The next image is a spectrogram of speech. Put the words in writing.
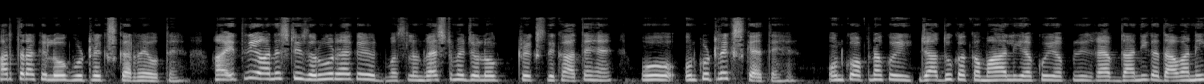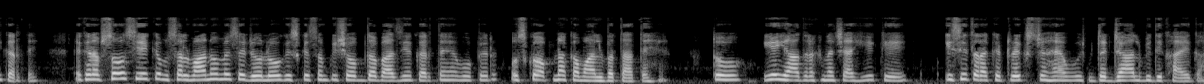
ہر طرح کے لوگ وہ ٹرکس کر رہے ہوتے ہیں۔ ہاں اتنی آنےسٹی ضرور ہے کہ مثلاً ویسٹ میں جو لوگ ٹرکس دکھاتے ہیں، وہ ان کو ٹرکس کہتے ہیں۔ ان کو اپنا کوئی جادو کا کمال یا کوئی اپنی غیب دانی کا دعوی نہیں کرتے۔ لیکن افسوس یہ کہ مسلمانوں میں سے جو لوگ اس قسم کی شوبدہ بازیاں کرتے ہیں، وہ پھر اس کو اپنا کمال بتاتے ہیں۔ تو یہ یاد رکھنا چاہیے کہ اسی طرح کے ٹرکس جو ہے وہ دجال بھی دکھائے گا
